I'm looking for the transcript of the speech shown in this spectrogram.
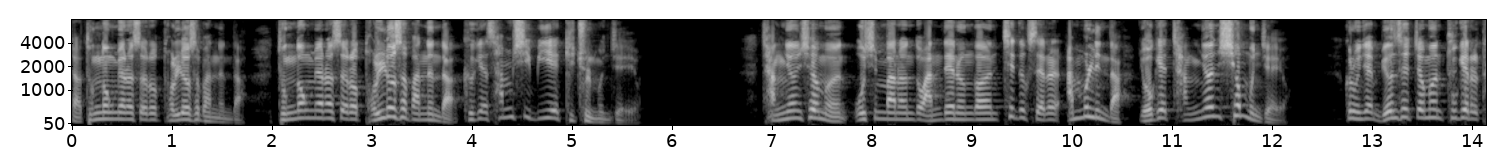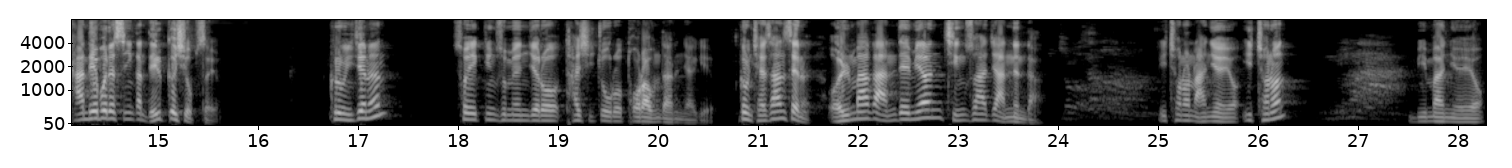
자, 등록면허세로 돌려서 받는다. 등록면허세로 돌려서 받는다. 그게 32의 기출문제예요. 작년 시험은 50만 원도 안 되는 건 취득세를 안 물린다. 요게 작년 시험 문제예요. 그럼 이제 면세점은 두 개를 다 내버렸으니까 낼 것이 없어요. 그럼 이제는 소액징수 면제로 다시 쪽으로 돌아온다는 이야기예요. 그럼 재산세는 얼마가 안 되면 징수하지 않는다. 2천원 아니에요. 2천원? 미만이에요.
